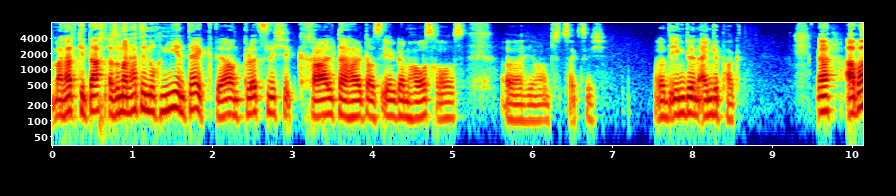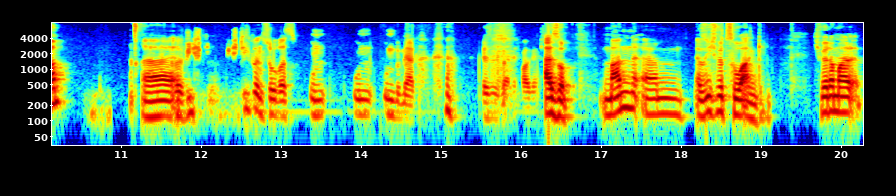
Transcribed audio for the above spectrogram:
man hat gedacht, also man hat ihn noch nie entdeckt, ja, und plötzlich krallt er halt aus irgendeinem Haus raus, äh, ja, und zeigt sich, er hat irgendwen eingepackt. Ja, aber, äh, Aber wie, wie stiehlt man sowas un, un, unbemerkt? Das ist meine Frage. Also, man, ähm, also ich würde so angehen. Ich würde mal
